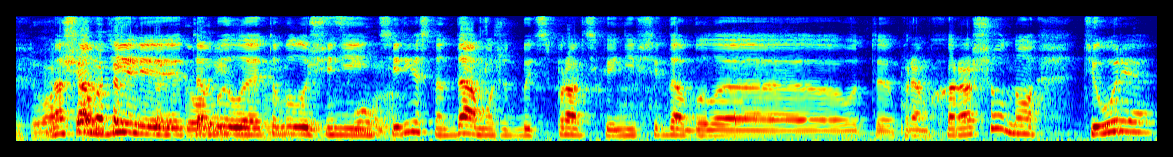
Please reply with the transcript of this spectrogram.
Это На самом деле это говорит, было, это было очень безусловно. интересно. Да, может быть, с практикой не всегда было э, вот э, прям хорошо, но теория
